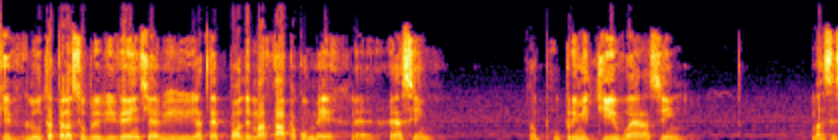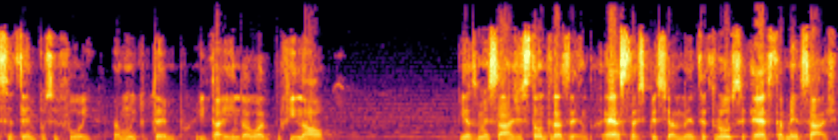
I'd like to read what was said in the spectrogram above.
que luta pela sobrevivência e até pode matar para comer, né? É assim. O, o primitivo era assim. Mas esse tempo se foi, há muito tempo, e está indo agora para o final. E as mensagens estão trazendo. Esta especialmente trouxe esta mensagem.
